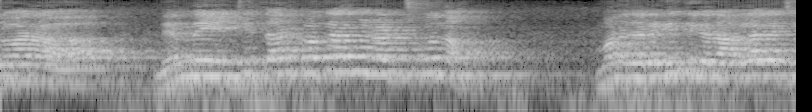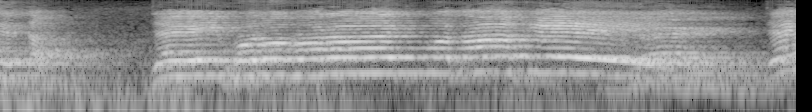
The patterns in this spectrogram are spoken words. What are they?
ద్వారా నిర్ణయించి దాని ప్రకారం నడుచుకుందాం. మన జరిగింది కదా అలాగే చేద్దాం. జై భారత్ మాతాకే! జై!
